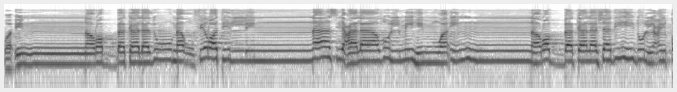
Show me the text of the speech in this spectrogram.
وإن ربك لذو مغفرة للناس على ظلمهم وإن ربك لشديد العقاب.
